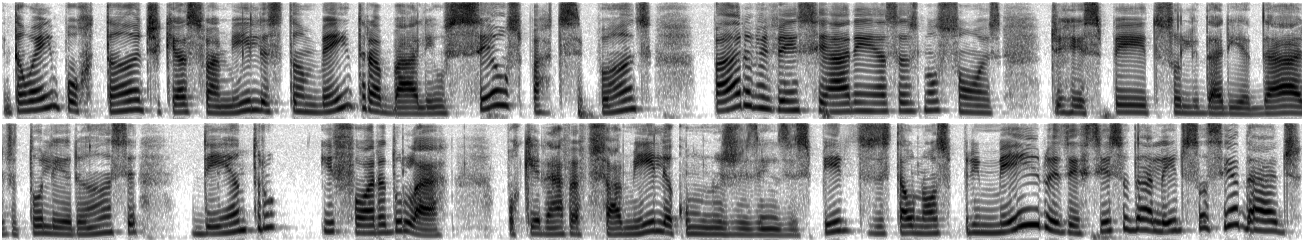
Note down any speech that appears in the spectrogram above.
Então é importante que as famílias também trabalhem os seus participantes para vivenciarem essas noções de respeito, solidariedade, tolerância dentro e fora do lar. Porque na família, como nos dizem os espíritos, está o nosso primeiro exercício da lei de sociedade,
